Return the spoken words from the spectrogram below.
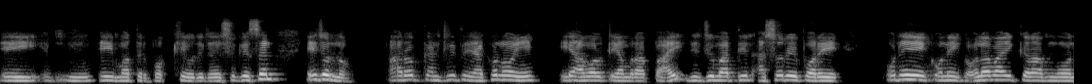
এই এই মতের পক্ষে অধিকাংশ গেছেন। এই জন্য আরব কান্ট্রিতে এখনও এই আমলটি আমরা পাই। যে জুমার দিন, আসরের পরে অনেক অনেক ওলামাই কারামগণ,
